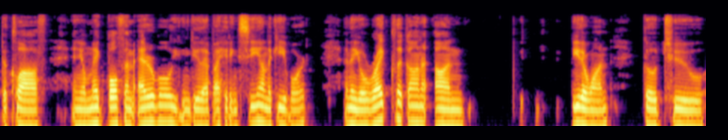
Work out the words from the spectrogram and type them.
the cloth, and you'll make both of them editable. You can do that by hitting C on the keyboard, and then you'll right click on it on either one, go to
